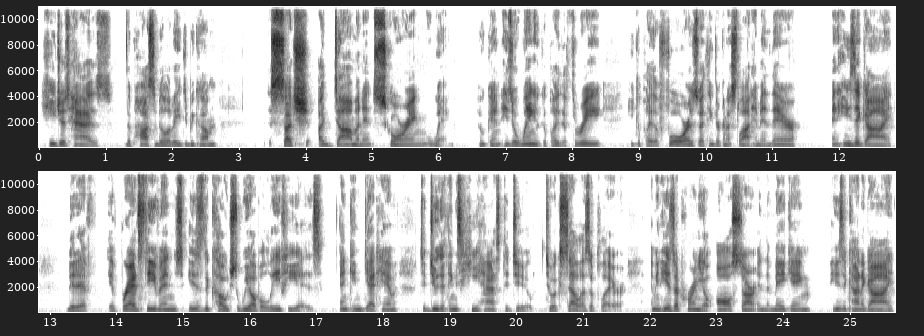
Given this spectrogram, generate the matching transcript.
he just has the possibility to become such a dominant scoring wing. Who can? He's a wing who could play the three. He could play the four, as I think they're going to slot him in there. And he's a guy that if if Brad Stevens is the coach that we all believe he is, and can get him to do the things he has to do to excel as a player. I mean, he is a perennial all star in the making. He's the kind of guy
